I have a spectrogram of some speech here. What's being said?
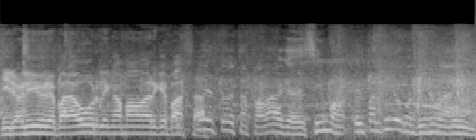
Tiro libre para Burlingame, vamos a ver qué pasa. después de toda esta pavada que decimos, el partido continúa ahí.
